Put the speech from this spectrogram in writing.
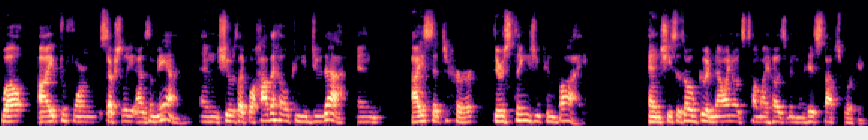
well, I perform sexually as a man. And she was like, well, how the hell can you do that? And I said to her, there's things you can buy. And she says, Oh, good. Now I know to tell my husband when his stops working.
